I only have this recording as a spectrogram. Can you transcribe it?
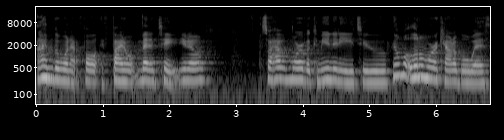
I'm the one at fault if I don't meditate, you know? So I have more of a community to feel a little more accountable with.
